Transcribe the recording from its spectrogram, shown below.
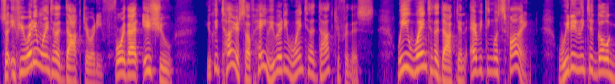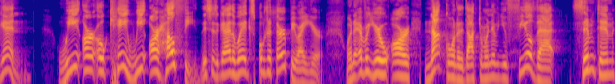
So if you already went to the doctor already for that issue, you can tell yourself, hey, we already went to the doctor for this. We went to the doctor and everything was fine. We didn't need to go again. We are okay. We are healthy. This is a guy the way exposure therapy right here. Whenever you are not going to the doctor, whenever you feel that symptom,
